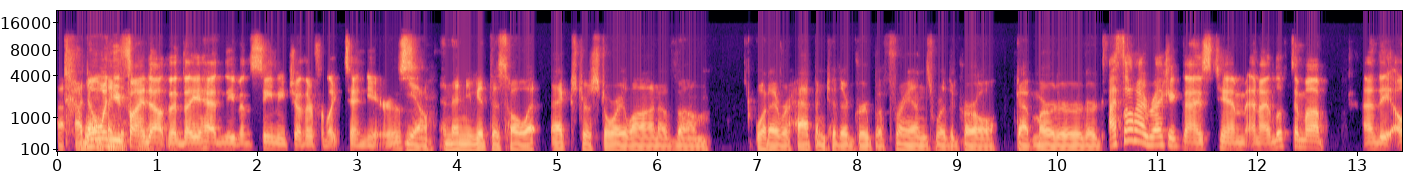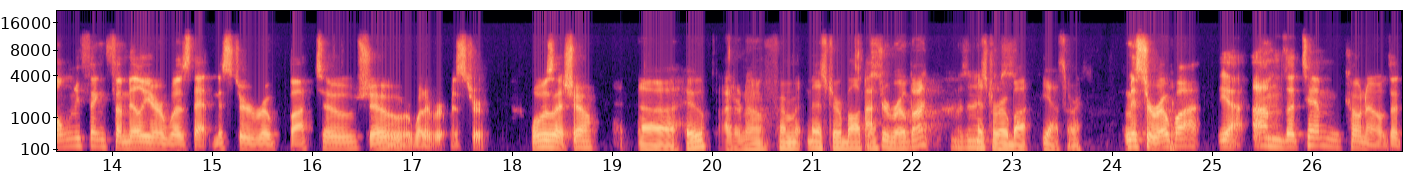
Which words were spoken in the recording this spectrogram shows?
I, I don't. well, when you find gonna- out that they hadn't even seen each other for like ten years. yeah, and then you get this whole extra storyline of um whatever happened to their group of friends where the girl got murdered or I thought I recognized him, and I looked him up, and the only thing familiar was that Mister Roboto show or whatever. Mister, what was that show? uh who I don't know. from Mr. Robot. Mr. Robot, wasn't it? Mr. Robot. Yeah, sorry. Mister Robot. Yeah, um, the Tim Kono, the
